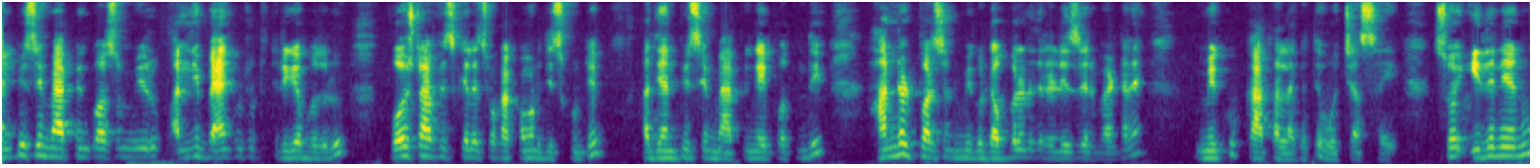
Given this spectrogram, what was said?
ఎన్పిసి మ్యాపింగ్ కోసం మీరు అన్ని బ్యాంకుల చుట్టూ తిరిగే బదులు పోస్ట్ ఆఫీస్కి వెళ్ళేసి ఒక అకౌంట్ తీసుకుంటే అది ఎన్పిసి మ్యాపింగ్ అయిపోతుంది. హండ్రెడ్ పర్సెంట్ మీకు డబ్బులు అనేది రిలీజ్ అయిన వెంటనే మీకు ఖాతాలోకి అయితే వచ్చేస్తాయి. సో ఇది నేను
